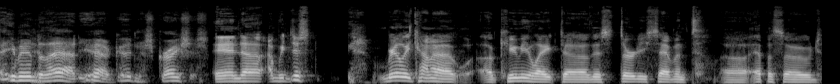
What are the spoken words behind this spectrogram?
Amen to that. Yeah, goodness gracious. And uh, we just really kind of accumulate uh, this 37th uh, episode,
